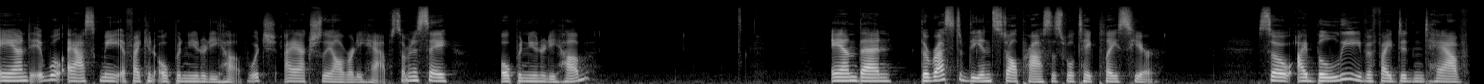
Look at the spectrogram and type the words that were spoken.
and it will ask me if I can open Unity Hub, which I actually already have. So I'm going to say open Unity Hub. And then the rest of the install process will take place here. So I believe if I didn't have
